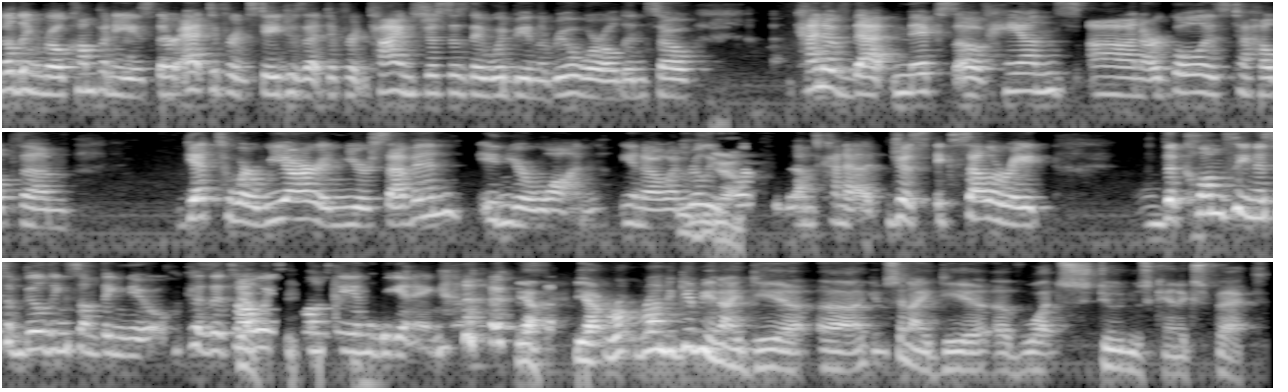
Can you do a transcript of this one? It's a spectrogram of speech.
building real companies they're at different stages at different times just as they would be in the real world and so kind of that mix of hands on our goal is to help them get to where we are in year seven in year one you know and really yeah. work with them to kind of just accelerate the clumsiness of building something new because it's yeah. always clumsy in the beginning. yeah, yeah. Ronda, give me an idea. Uh, give us an idea of what students can expect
